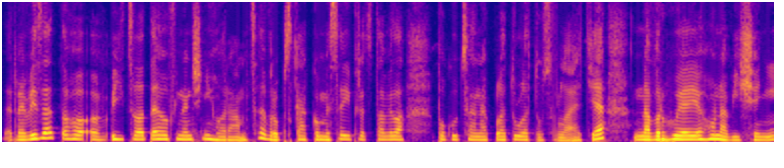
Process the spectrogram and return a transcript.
revize toho eh, víceletého finančního rámce. Evropská komise ji představila, pokud se nepletu, letos v létě, navrhuje jeho navýšení.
